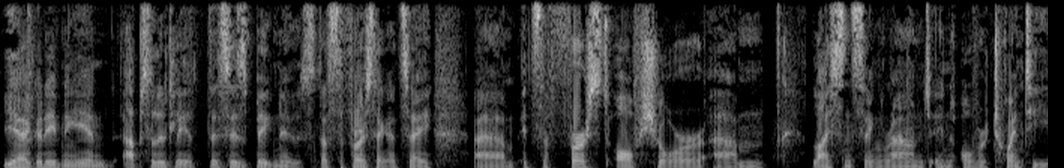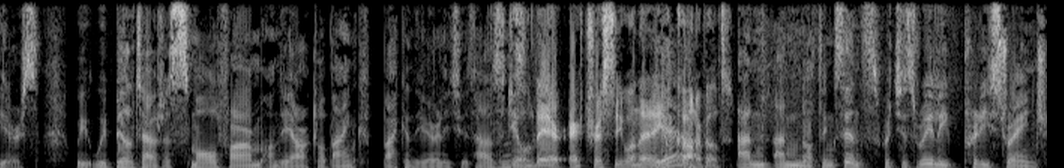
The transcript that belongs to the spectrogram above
Yeah, good evening, Ian. Absolutely. This is big news. That's the first thing I'd say. Um, it's the first offshore um, licensing round in over 20 years. We, we built out a small farm on the Arklow Bank back in the early 2000s. The old Airtricity one that yeah, O'Connor built. And, and nothing since, which is really pretty strange.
